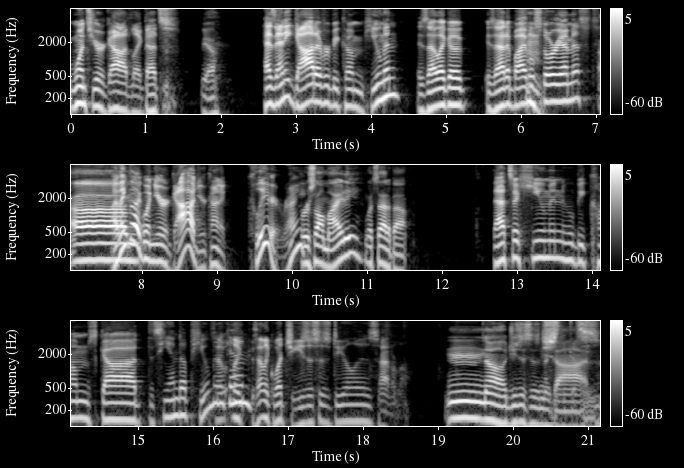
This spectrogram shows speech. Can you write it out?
once you're a God, like that's Yeah. has any God ever become human? Is that like a is that a Bible story I missed? Um, I think like when you're a God, you're kind of clear, right? Bruce Almighty. What's that about? That's a human who becomes God. Does he end up Is human that, again? like, is that like what Jesus' deal is? I don't know. Mm, no, Jesus isn't a Just like a god. s-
